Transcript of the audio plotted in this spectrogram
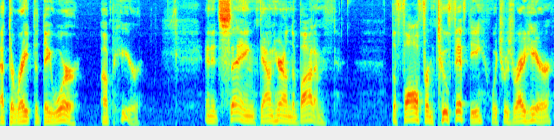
at the rate that they were up here and it's saying down here on the bottom the fall from 250 which was right here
